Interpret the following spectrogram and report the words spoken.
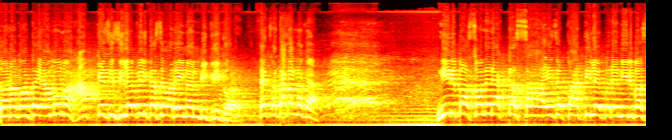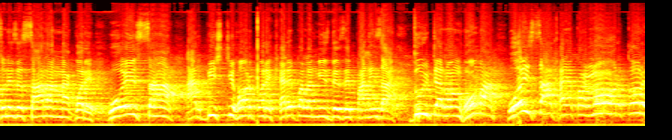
জনগণ তো এমন হাফ কেজি জিলেপির কাছে আর ইমান বিক্রি করে। এ, কথা কর না? নির্বাচনের একটা চা, এই যে পাতিলে করে নির্বাচনে যে চা রান্না করে, ওই চা আর বৃষ্টি হওয়ার পরে খেরে পালার নিচ দিয়ে যে পানি যায়, দুইটা রং হোমান ওই চা খায়া করে করে।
